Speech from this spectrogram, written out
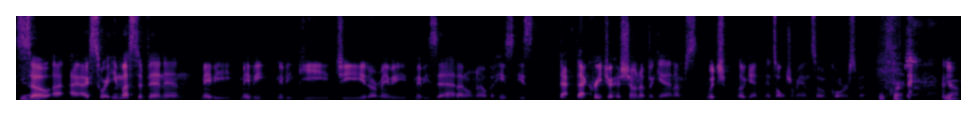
So I, I- swear he must have been in maybe maybe maybe G Geed or maybe maybe Zed. I don't know, but he's he's that that creature has shown up again. I'm which again it's Ultraman, so of course. But of course. Yeah.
